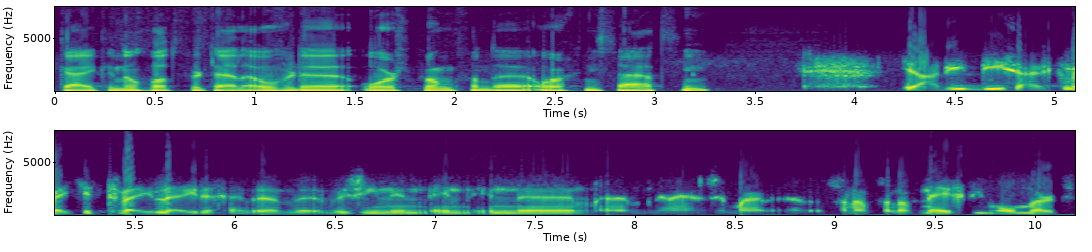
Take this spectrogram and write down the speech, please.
kijken... nog wat vertellen over de oorsprong van de organisatie? Ja, die, die is eigenlijk een beetje tweeledig. Hè. We, we zien in, in, in nou ja, zeg maar, vanaf, vanaf 1900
